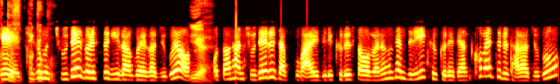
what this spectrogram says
예 바뀌었- 지금은 바뀌었고. 주제 글쓰기라고 해가지고요 예. 어떤 한 주제를 잡고 아이들이 글을 써오면 선생님들이 그 글에 대한 코멘트를 달아주고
